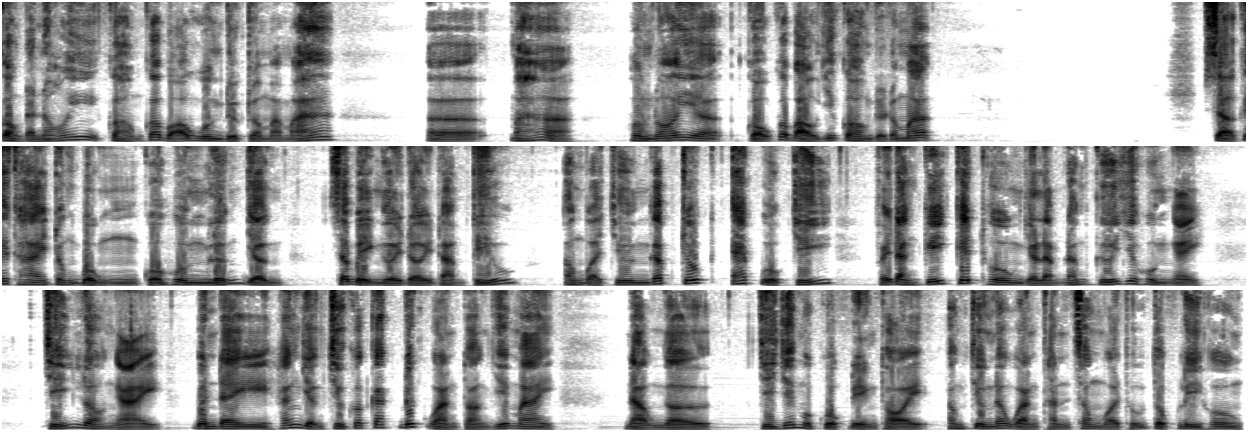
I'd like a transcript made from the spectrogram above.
con đã nói con không có bỏ Quân được rồi mà má. Ờ, má à, Huân nói ờ, cổ có bầu với con rồi đó má. Sợ cái thai trong bụng của Huân lớn dần sẽ bị người đời đàm tiếu. Ông bà Trương gấp rút ép buộc Chí phải đăng ký kết hôn và làm đám cưới với Huân ngay. Chí lo ngại, bên đây hắn vẫn chưa có cắt đứt hoàn toàn với Mai. Nào ngờ, chỉ với một cuộc điện thoại, ông Trương đã hoàn thành xong mọi thủ tục ly hôn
